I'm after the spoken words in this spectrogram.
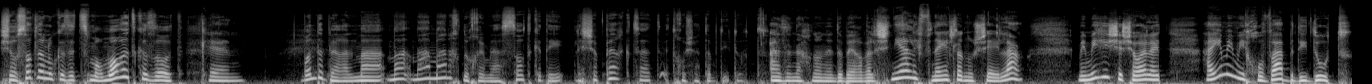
שעושות לנו כזה צמרמורת כזאת. כן. בוא נדבר על מה, מה, מה, מה אנחנו יכולים לעשות כדי לשפר קצת את תחושת הבדידות. אז אנחנו נדבר, אבל שנייה לפני יש לנו שאלה ממישהי ששואלת, האם אם היא חווה בדידות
